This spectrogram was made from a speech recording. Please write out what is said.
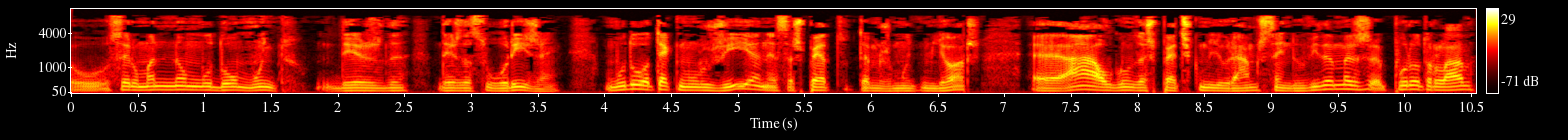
o ser humano não mudou muito desde, desde a sua origem. Mudou a tecnologia, nesse aspecto estamos muito melhores. há alguns aspectos que melhoramos, sem dúvida, mas por outro lado,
